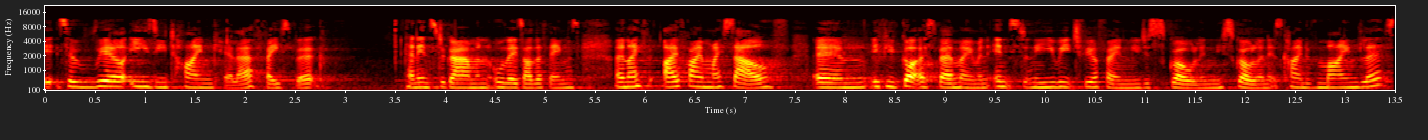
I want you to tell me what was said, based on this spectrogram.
it's a real easy time killer, Facebook and Instagram and all those other things. And I, I find myself, um, if you've got a spare moment, instantly you reach for your phone and you just scroll and you scroll and it's kind of mindless.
